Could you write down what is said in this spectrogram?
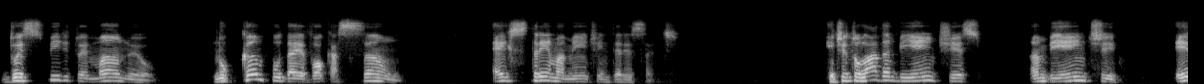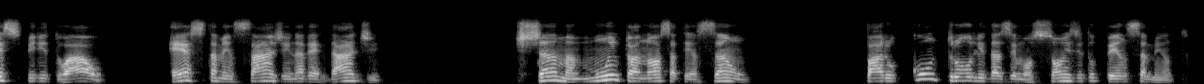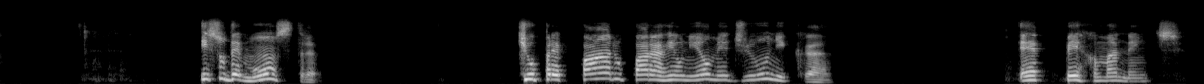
do Espírito Emmanuel no campo da evocação é extremamente interessante. Intitulada Ambiente, Ambiente Espiritual, esta mensagem, na verdade, chama muito a nossa atenção para o controle das emoções e do pensamento. Isso demonstra que o preparo para a reunião mediúnica é permanente.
